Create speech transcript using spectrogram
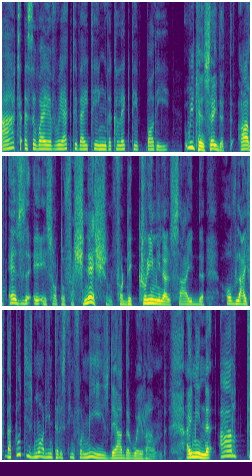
art as a way of reactivating the collective body. We can say that art has a, a sort of fascination for the criminal side of life. But what is more interesting for me is the other way around. I mean, art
